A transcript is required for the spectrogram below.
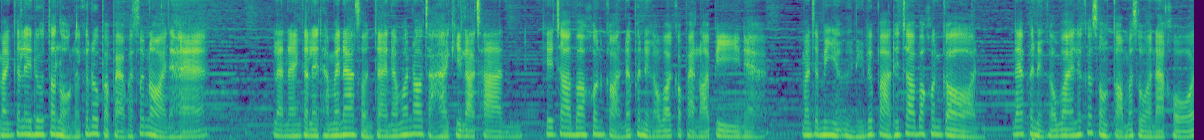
มันก็เลยดูตลกแล้วก็ดูแปลกๆไปสักหน่อยนะฮะ และนั้นก็เลยทำให้น่าสนใจนะว่านอกจากฮาคิราชัน ที่จอบอยคนก่อนได้ผนึกเอาไว้กว่า800 ปีเนี่ย มันจะมีอย่างอื่นอีกหรือเปล่าที่จอบอยคนก่อนได้ผนึกเอาไว้แล้วก็ส่งต่อมาสู่อนาคต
